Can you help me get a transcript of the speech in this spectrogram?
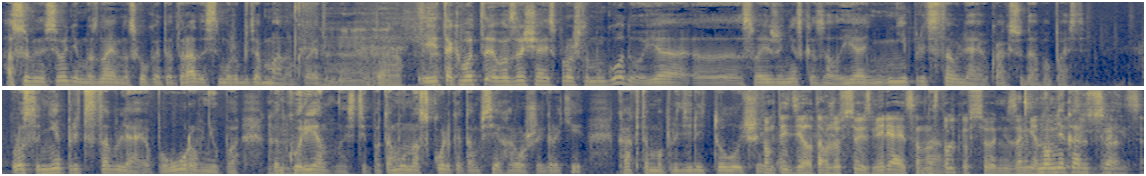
Особенно сегодня мы знаем, насколько эта радость может быть обманом. Поэтому... Да. И так вот, возвращаясь к прошлому году, я э, своей жене сказал, я не представляю, как сюда попасть. Просто не представляю по уровню, по конкурентности, по тому, насколько там все хорошие игроки, как там определить, кто лучше. В том-то и дело, там же все измеряется, Да. настолько все незаметно. Но мне кажется, границы.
